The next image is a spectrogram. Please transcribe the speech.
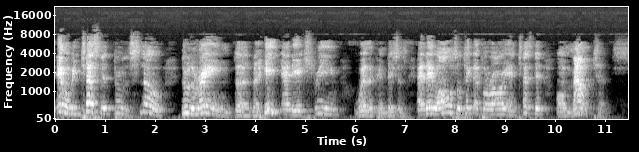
It will be tested through the snow, through the rain, the, the heat, and the extreme weather conditions. And they will also take that Ferrari and test it on mountains.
